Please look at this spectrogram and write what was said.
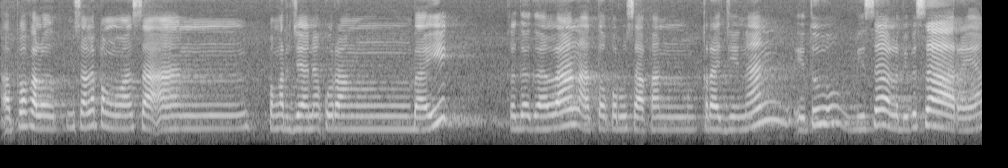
apa kalau misalnya penguasaan pengerjaannya kurang baik, kegagalan atau kerusakan kerajinan itu bisa lebih besar ya.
